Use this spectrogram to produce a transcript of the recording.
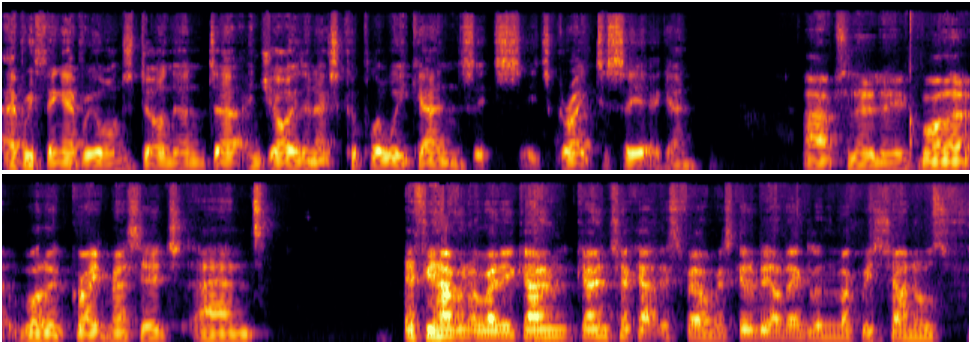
everything everyone's done, and uh, enjoy the next couple of weekends. It's it's great to see it again. Absolutely, what a what a great message and. If you haven't already, go and go and check out this film. It's going to be on England Rugby's channels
